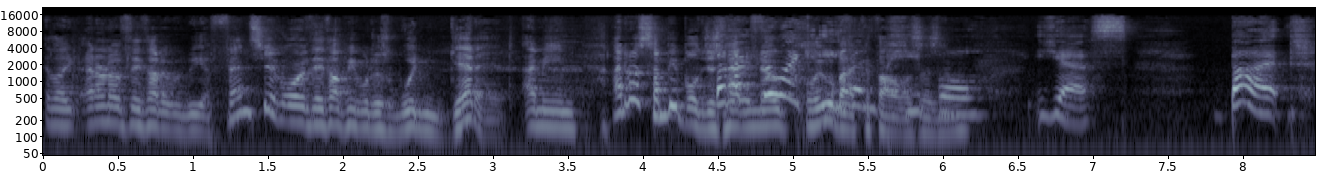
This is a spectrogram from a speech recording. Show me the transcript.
Like I don't know if they thought it would be offensive or if they thought people just wouldn't get it. I mean, I know some people just But have no like clue about Catholicism. People, yes, but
